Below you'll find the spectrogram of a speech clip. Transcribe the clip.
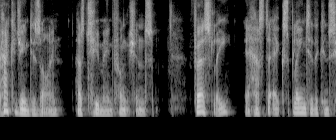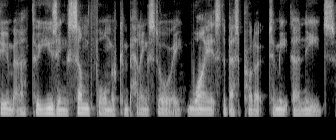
Packaging design has two main functions. Firstly, it has to explain to the consumer through using some form of compelling story why it's the best product to meet their needs.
